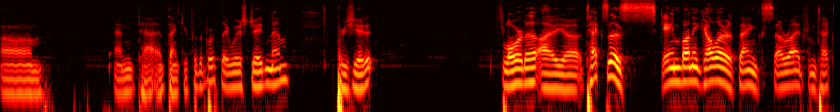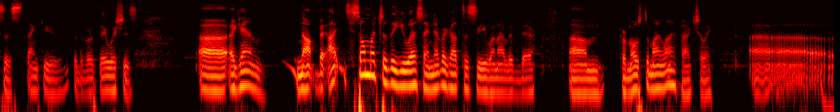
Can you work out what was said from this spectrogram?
Um, and uh, thank you for the birthday wish, Jaden M. Appreciate it. Florida, I uh, Texas, Game Bunny color. Thanks. All right, from Texas. Thank you for the birthday wishes. Uh, again, not I, so much of the U.S. I never got to see when I lived there. Um, for most of my life, actually. Uh,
